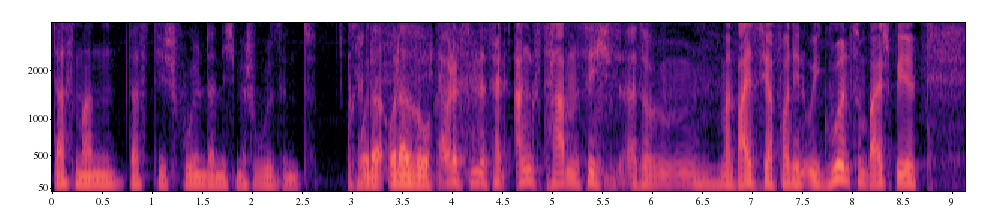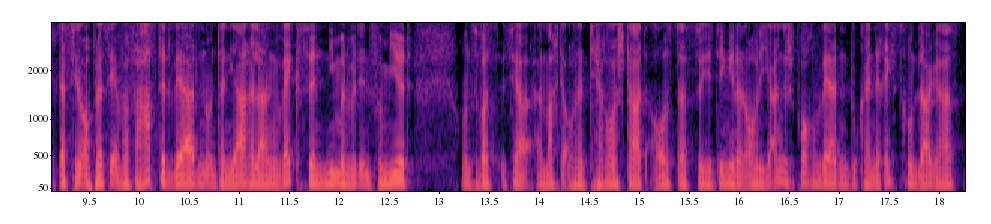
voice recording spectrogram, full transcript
dass man, dass die Schwulen dann nicht mehr schwul sind. Okay. Oder, oder so. Ja, oder zumindest halt Angst haben, sich, also man weiß ja von den Uiguren zum Beispiel, dass sie dann auch plötzlich einfach verhaftet werden und dann jahrelang weg sind, niemand wird informiert. Und sowas ist ja, macht ja auch einen Terrorstaat aus, dass solche Dinge dann auch nicht angesprochen werden, du keine Rechtsgrundlage hast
